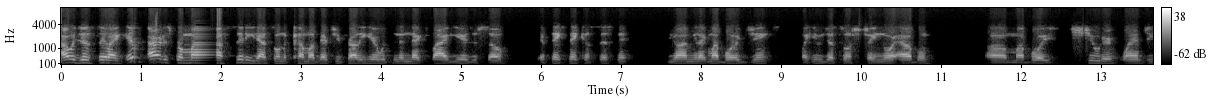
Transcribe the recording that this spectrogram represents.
I would just say like it's artists from my city that's on the come up that you probably hear within the next five years or so if they stay consistent. You know what I mean? Like my boy Jinx, like he was just on Shay Nor album. Um, my boy Shooter, YMG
